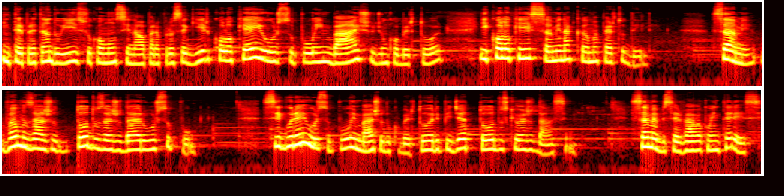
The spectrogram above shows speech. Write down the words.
Interpretando isso como um sinal para prosseguir, coloquei o urso Poo embaixo de um cobertor e coloquei Sammy na cama perto dele. Sammy, vamos todos ajudar o urso Poo. Segurei o urso Poo embaixo do cobertor e pedi a todos que o ajudassem. Sam observava com interesse,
